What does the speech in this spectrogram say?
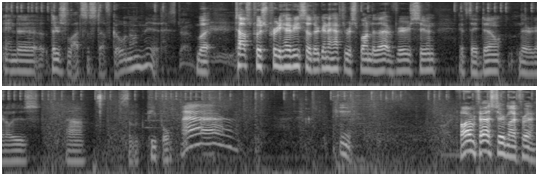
And uh, there's lots of stuff going on mid. But top's pushed pretty heavy, so they're gonna have to respond to that very soon. If they don't, they're gonna lose uh, some people. Ah! Farm faster, my friend.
